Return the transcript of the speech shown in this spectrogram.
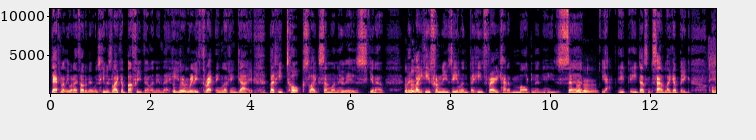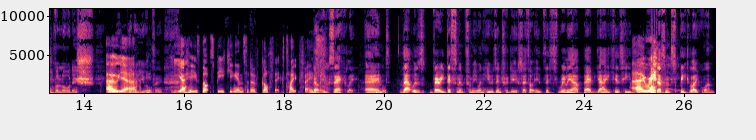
definitely what I thought of it was he was like a Buffy villain in that he's a Mhm. really threatening looking guy, but he talks like someone who is you know Mhm. like he's from New Zealand, but he's very kind of modern and he's um, Mhm. yeah he he doesn't sound like a big overlordish oh you yeah know, Yule yeah he's not speaking in sort of gothic typeface No, exactly. And that was very dissonant for me when he was introduced. I thought, is this really our bad guy? Because he, Oh, really? he doesn't speak like one.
